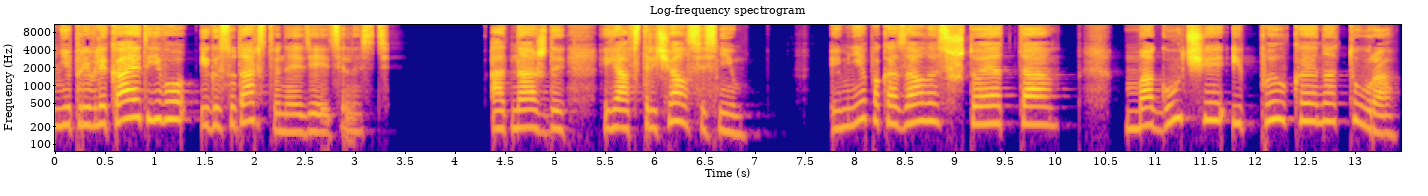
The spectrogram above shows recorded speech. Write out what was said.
Не привлекает его и государственная деятельность. Однажды я встречался с ним, и мне показалось, что это могучая и пылкая натура.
